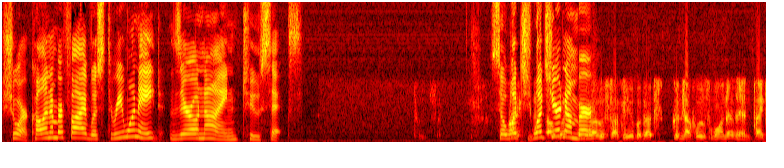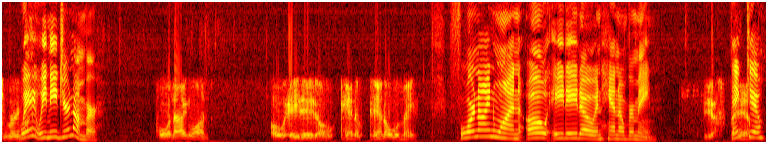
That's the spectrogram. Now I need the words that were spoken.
Sure. Caller number five was 318 0926. So what's Right, what's I'll oh, your number? Other stuff here, but that's good enough for this morning. And thank you very much. Wait, we need your number. Four nine one oh eight eight oh, zero Hanover, Maine. 491-0880 in Hanover, Maine. Yes. Thank you.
